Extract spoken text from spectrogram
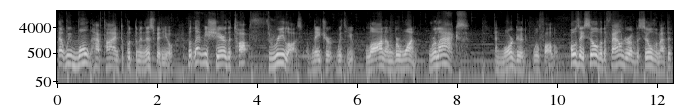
that we won't have time to put them in this video, but let me share the top three laws of nature with you. Law number one, relax, and more good will follow. Jose Silva, the founder of the Silva method,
